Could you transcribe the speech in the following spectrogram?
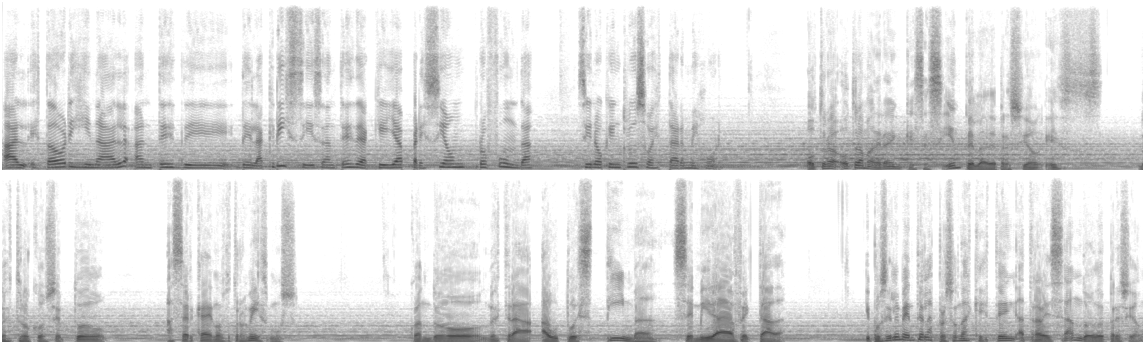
al estado original antes de, de la crisis, antes de aquella presión profunda, sino que incluso estar mejor. Otra, otra manera en que se siente la depresión es nuestro concepto acerca de nosotros mismos. Cuando nuestra autoestima se mira afectada. Y posiblemente las personas que estén atravesando depresión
